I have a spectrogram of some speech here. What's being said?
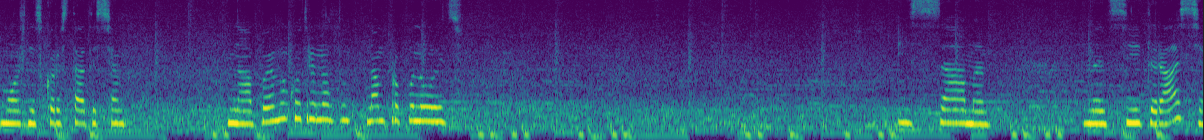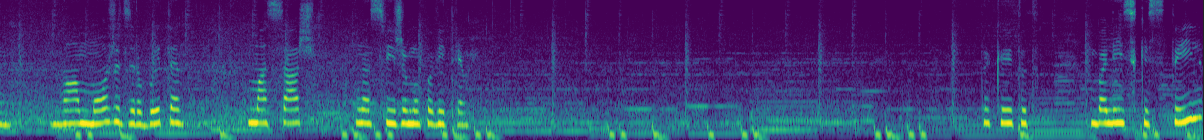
Можна скористатися напоями, котрі нам, пропонують. І саме на цій терасі вам можуть зробити масаж на свіжому повітрі. Такий тут балійський стиль,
